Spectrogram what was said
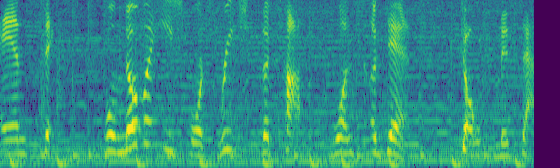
and 6th, will Nova Esports reach the top once again? Don't miss out.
